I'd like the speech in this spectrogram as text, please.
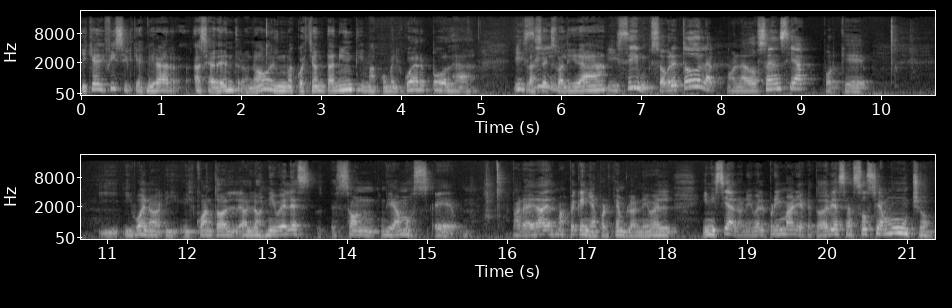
y qué difícil que es mirar hacia adentro, ¿no? En una cuestión tan íntima como el cuerpo, la, y la sexualidad. Y sí, sobre todo con la docencia, porque, y, bueno, y, cuanto los niveles son, digamos, eh, para edades más pequeñas, por ejemplo, a nivel inicial o nivel primaria, que todavía se asocia mucho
